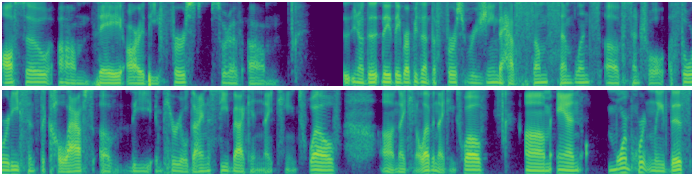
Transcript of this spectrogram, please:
also, um, they are the first sort of um, you know, the, they, they represent the first regime that has some semblance of central authority since the collapse of the imperial dynasty back in 1912, um, 1911, 1912. Um, and more importantly, this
